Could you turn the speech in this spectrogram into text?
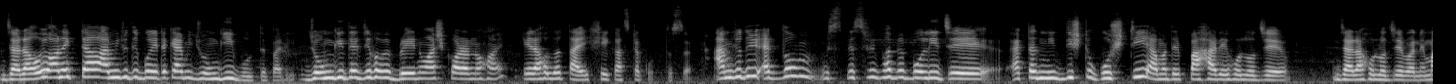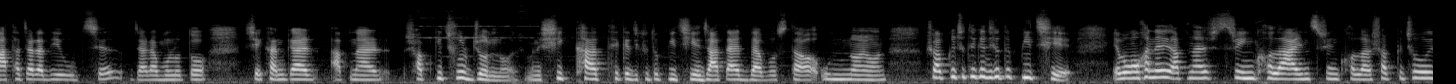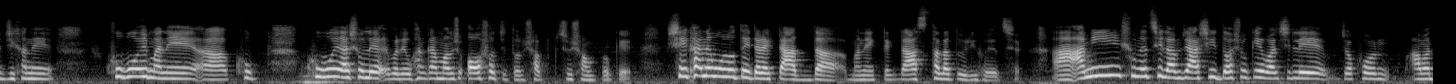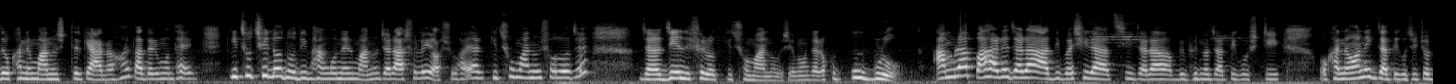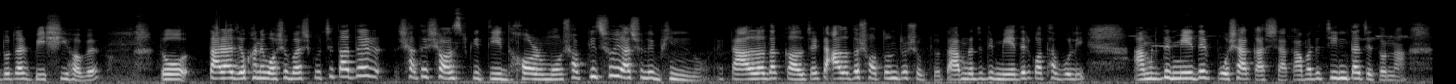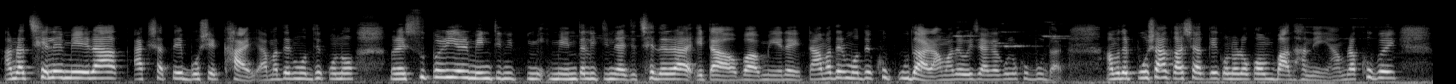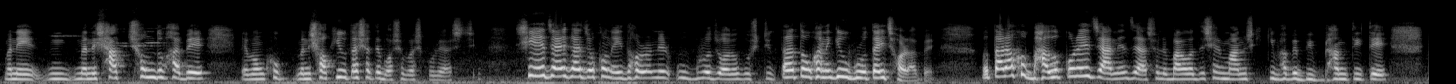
যারা ওই অনেকটা, আমি যদি বলি এটাকে আমি জঙ্গিই বলতে পারি। জঙ্গিদের যেভাবে ব্রেন ওয়াশ করানো হয়, এরা হলো তাই সেই কাজটা করতেছে। আমি যদি একদম স্পেসিফিকভাবে বলি যে, একটা নির্দিষ্ট গোষ্ঠী আমাদের পাহাড়ে হলো যে, যারা হলো যে মানে মাথাচাড়া দিয়ে উঠছে, যারা মূলত সেখানকার আপনার সব কিছুর জন্য মানে শিক্ষা থেকে যেহেতু পিছিয়ে, যাতায়াত ব্যবস্থা, উন্নয়ন সব কিছু থেকে যেহেতু পিছিয়ে, এবং ওখানে আপনার শৃঙ্খলা, আইন শৃঙ্খলা সব কিছু যেখানে খুবই মানে খুব, খুবই আসলে মানে ওখানকার মানুষ অসচেতন সব কিছু সম্পর্কে। সেখানে মূলত এটার একটা আড্ডা মানে একটা একটা আস্থানা তৈরি হয়েছে। আমি শুনেছিলাম যে আশির দশকে আসলে যখন আমাদের ওখানে মানুষদেরকে আনা হয়, তাদের মধ্যে কিছু ছিল নদী ভাঙনের মানুষ যারা আসলেই অসহায়, আর কিছু মানুষ হলো যে যারা জেল ফেরত কিছু মানুষ এবং যারা খুব উগ্র। আমরা পাহাড়ে যারা আদিবাসীরা আছি, যারা বিভিন্ন জাতিগোষ্ঠী, ওখানে অনেক জাতিগোষ্ঠী, চোদ্দোটার বেশি হবে। তো তারা যে ওখানে বসবাস করছে, তাদের সাথে সংস্কৃতি, ধর্ম সব কিছুই আসলে ভিন্ন। একটা আলাদা কালচার একটা আলাদা স্বতন্ত্র সক্রিয়তা আমরা যদি মেয়েদের কথা বলি আমাদের মেয়েদের পোশাক, আশাক, আমাদের চিন্তা চেতনা, আমরা ছেলে মেয়েরা একসাথে বসে খাই, আমাদের মধ্যে কোনো মানে সুপেরিয়ার মেন্টালিটি নেয় যে ছেলেরা এটা বা মেয়েরা এটা। আমাদের মধ্যে খুব উদার, আমাদের ওই জায়গাগুলো খুব উদার। আমাদের পোশাক আশাকে কোনো রকম বাধা নেই। আমরা খুবই মানে মানে স্বাচ্ছন্দ্যভাবে এবং খুব মানে স্বকীয়তার সাথে বসবাস করে আসছি। সে জায়গায় যখন এই ধরনের উগ্র জনগোষ্ঠী, তারা তো ওখানে গিয়ে উগ্রতাই ছড়াবে। তো তারা খুব ভালো করেই জানে যে আসলে বাংলাদেশের মানুষকে কীভাবে বিভ্রান্তিতে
